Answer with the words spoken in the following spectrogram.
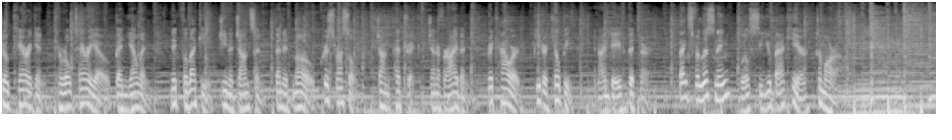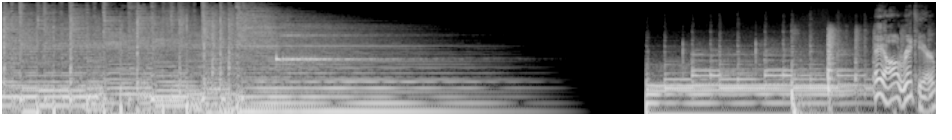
Joe Carrigan, Carol Theriault, Ben Yelin, Nick Veliky, Gina Johnson, Bennett Moe, Chris Russell, John Petrik, Jennifer Eiben, Rick Howard, Peter Kilpe, and I'm Dave Bittner. Thanks for listening. We'll see you back here tomorrow. Hey all, Rick here.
